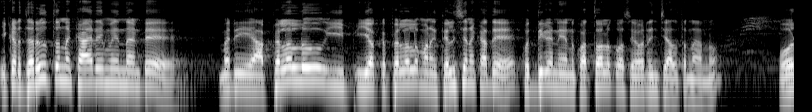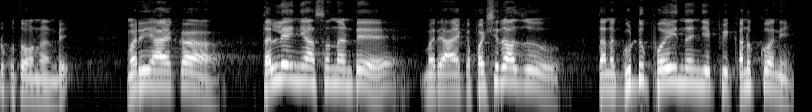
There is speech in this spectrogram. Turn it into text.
ఇక్కడ జరుగుతున్న కార్యం ఏంటంటే మరి ఆ పిల్లలు ఈ ఈ యొక్క పిల్లలు మనకు తెలిసిన కథే. కొద్దిగా నేను కొత్త వాళ్ళ కోసం వివరించి వెళ్తున్నాను ఓర్పుతో ఉండండి. మరి ఆ యొక్క తల్లి ఏం చేస్తుందంటే మరి ఆ యొక్క పక్షిరాజు తన గుడ్డు పోయిందని చెప్పి కనుక్కొని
